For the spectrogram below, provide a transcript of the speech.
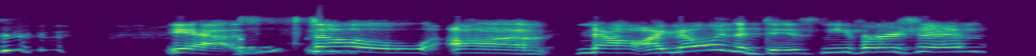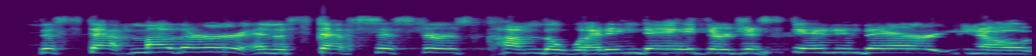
yeah so um now i know in the disney version the stepmother and the stepsisters come the wedding day they're just standing there you know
